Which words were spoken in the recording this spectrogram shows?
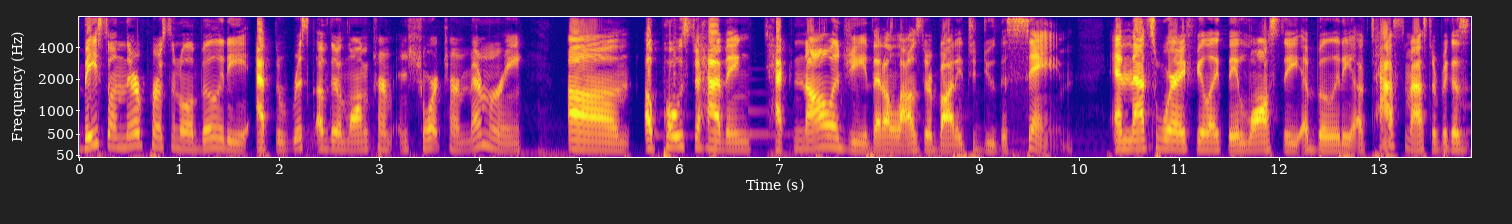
based on their personal ability at the risk of their long term and short term memory, um, opposed to having technology that allows their body to do the same. And that's where I feel like they lost the ability of Taskmaster because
